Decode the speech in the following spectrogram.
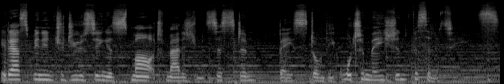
It has been introducing a smart management system based on the automation facilities.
